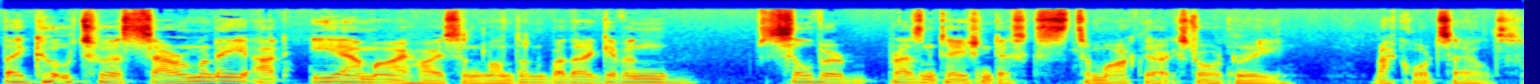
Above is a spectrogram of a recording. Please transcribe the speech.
they go to a ceremony at EMI House in London where they're given silver presentation discs to mark their extraordinary record sales.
